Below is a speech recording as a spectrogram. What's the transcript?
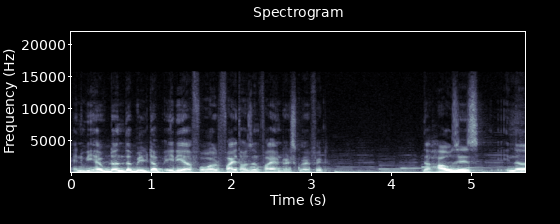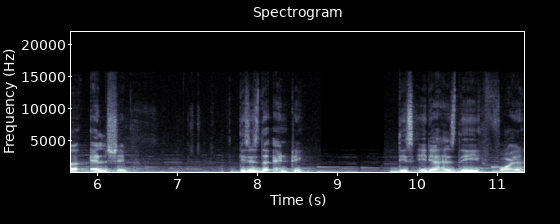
and we have done the built up area for 5500 square feet. The house is in a L shape. This is the entry. This area has the foyer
